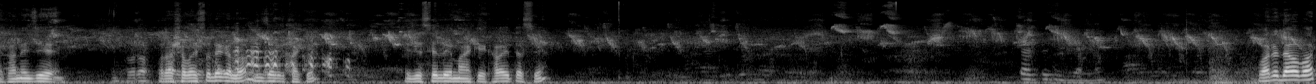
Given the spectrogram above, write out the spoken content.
এখন এই যে ওরা সবাই চলে গেল নিজের থাকে। এই যে ছেলে মাকে খাওয়াইতেছে। ওয়ারে দাও আবার।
